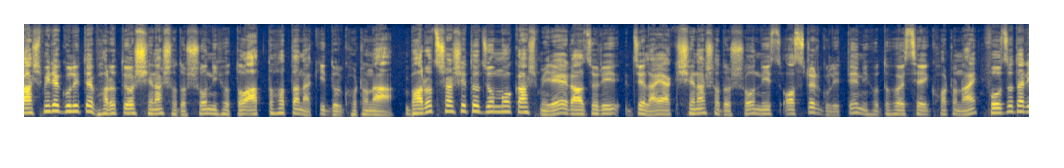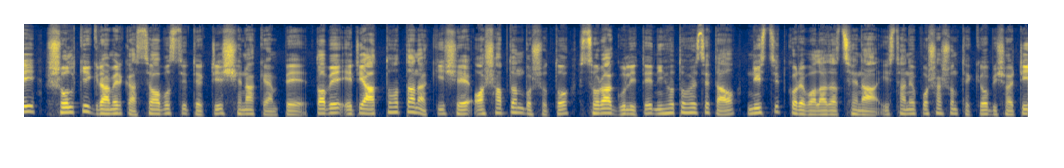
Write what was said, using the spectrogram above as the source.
কাশ্মীরে গুলিতে ভারতীয় সেনা সদস্য নিহত, আত্মহত্যা নাকি দুর্ঘটনা? ভারত শাসিত জম্মু কাশ্মীরে রাজৌরি জেলায় এক সেনা সদস্য নিজ অস্ত্রের গুলিতে নিহত হয়েছে। এই ঘটনায় ফৌজদারি শোলকি গ্রামের কাছে অবস্থিত একটি সেনা ক্যাম্পে। তবে এটি আত্মহত্যা নাকি সে অসাবধানবশত সোরা গুলিতে নিহত হয়েছে তাও নিশ্চিত করে বলা যাচ্ছে না। স্থানীয় প্রশাসন থেকেও বিষয়টি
